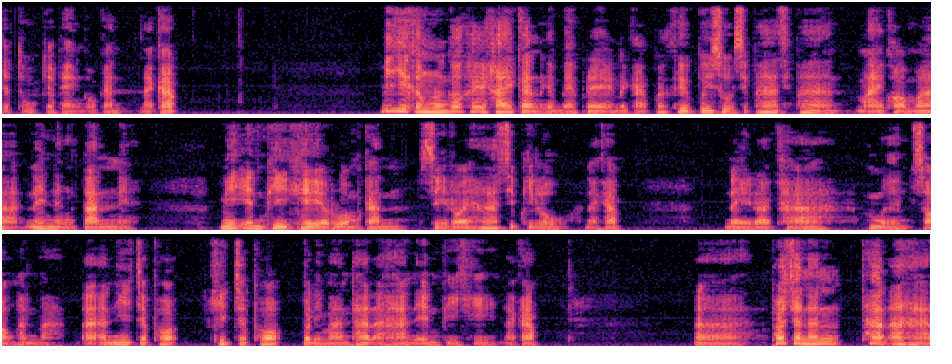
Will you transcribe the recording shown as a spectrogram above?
จะถูกจะแพงกว่ากันนะครับ วิธีคำนวณก็คล้ายๆกันกับแบบแรกนะครับ ก็คือปุ๋ยสูตร 15 15 หมายความว่าใน 1 ตันเนี่ยมี NPK รวมกัน 450 กิโลนะครับ ในราคา 12,000 บาท อันนี้เฉพาะคิดเฉพาะปริมาณธาตุอาหาร NPK นะครับเพราะฉะนั้นธาตุอาหาร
